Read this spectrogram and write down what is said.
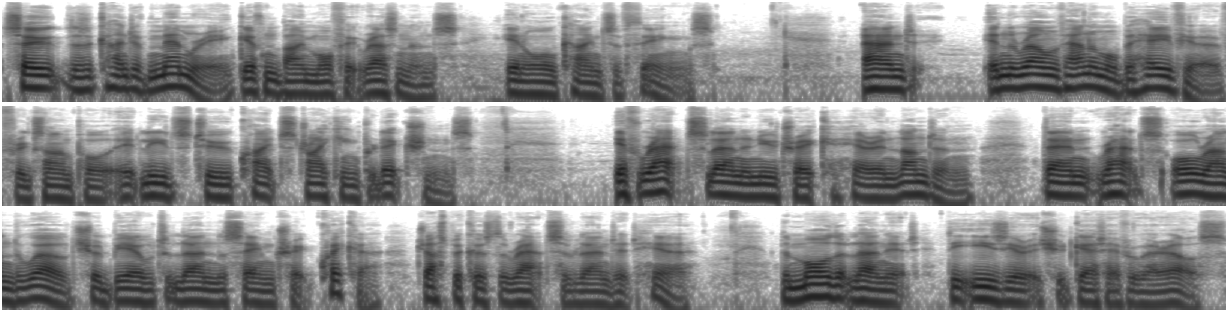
So there's a kind of memory given by morphic resonance in all kinds of things. And in the realm of animal behavior, for example, it leads to quite striking predictions. If rats learn a new trick here in London, then rats all around the world should be able to learn the same trick quicker, just because the rats have learned it here. The more that learn it, the easier it should get everywhere else.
